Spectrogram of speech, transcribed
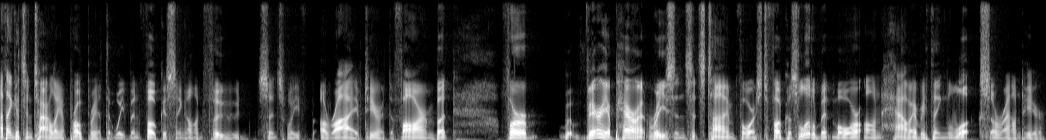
I think it's entirely appropriate that we've been focusing on food since we've arrived here at the farm, but for very apparent reasons, it's time for us to focus a little bit more on how everything looks around here.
